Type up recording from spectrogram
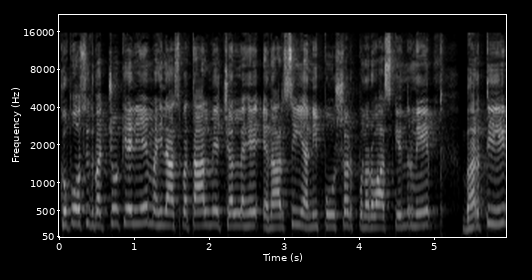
कुपोषित बच्चों के लिए महिला अस्पताल में चल रहे एनआरसी यानी पोषण पुनर्वास केंद्र में भर्ती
